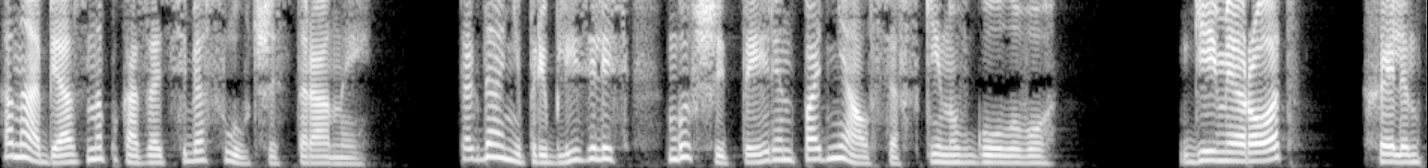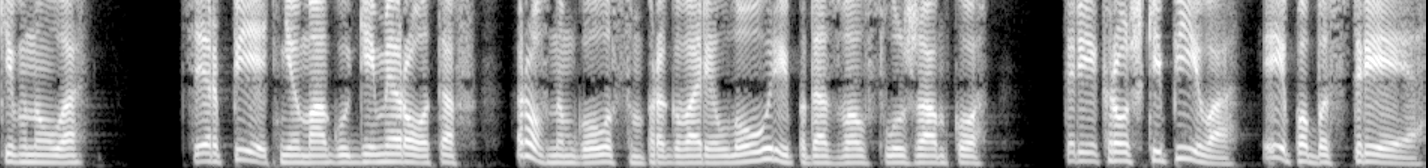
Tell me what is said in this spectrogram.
она обязана показать себя с лучшей стороны. Когда они приблизились, бывший Тейрин поднялся, вскинув голову. «Гимерот?» — Хелен кивнула. «Терпеть не могу гимеротов», — ровным голосом проговорил Лоури и подозвал служанку. «Три кружки пива и побыстрее».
